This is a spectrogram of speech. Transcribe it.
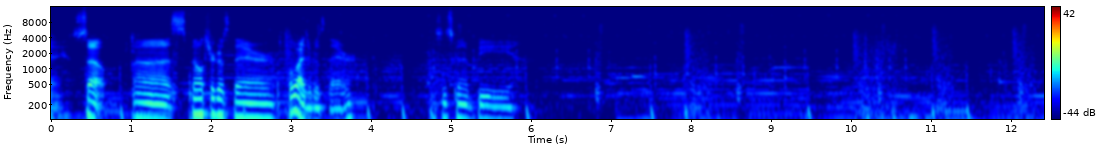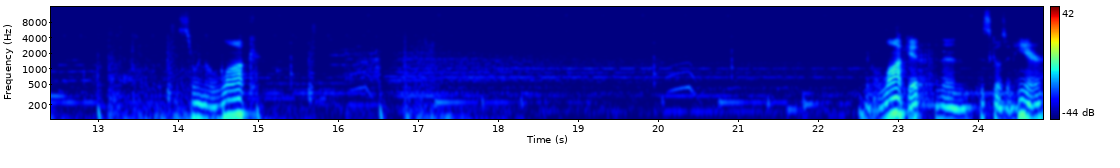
Okay, so uh, smelter goes there, pulverizer goes there. This is gonna be throwing a lock. I'm gonna lock it, and then this goes in here.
